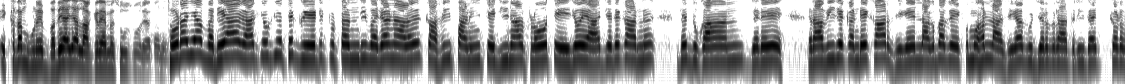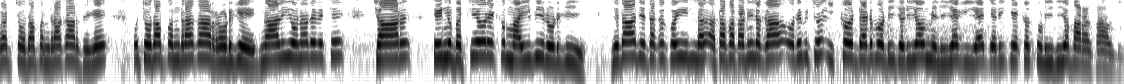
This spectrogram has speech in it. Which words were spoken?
ਇੱਕਦਮ ਹੁਣੇ ਵਧਿਆ ਜਾਂ ਲੱਗ ਰਿਹਾ ਮਹਿਸੂਸ ਹੋ ਰਿਹਾ ਤੁਹਾਨੂੰ? ਥੋੜਾ ਜਿਹਾ ਵਧਿਆ ਹੈਗਾ ਕਿਉਂਕਿ ਉੱਥੇ ਗੇਟ ਟੁੱਟਣ ਦੀ ਵਜ੍ਹਾ ਨਾਲ ਕਾਫੀ ਪਾਣੀ ਤੇਜ਼ੀ ਨਾਲ ਫਲੋ ਤੇਜ਼ ਹੋਇਆ ਜਿਹਦੇ ਕਾਰਨ ਇੱਥੇ ਦੁਕਾਨ ਜਿਹੜੇ ਰਾਵੀ ਦੇ ਕੰਢੇ ਘਰ ਸੀਗੇ ਲਗਭਗ ਇੱਕ ਮੁਹੱਲਾ ਸੀਗਾ ਗੁੱਜਰ ਬਰਾਦਰੀ ਦਾ ਘੱਟੋ ਘੱਟ 14 15 ਘਰ ਸੀਗੇ। ਉਹ 14 15 ਘਰ ਰੁੜ ਗਏ। ਨਾਲ ਹੀ ਉਹਨਾਂ ਦੇ ਵਿੱਚ ਚਾਰ ਤਿੰਨ ਬੱਚੇ ਔਰ ਇੱਕ ਮਾਈ ਵੀ ਰੁੜ ਗਈ। ਜਿਹਦਾ ਅਜੇ ਤੱਕ ਕੋਈ ਲ- ਅਤਾ ਪਤਾ ਨਹੀਂ ਲੱਗਾ, ਉਹਦੇ ਵਿੱਚੋਂ ਇੱਕ ਡੈੱਡ ਬੋਡੀ ਜਿਹੜੀ ਆ ਉਹ ਮਿਲੀ ਹੈਗੀ ਹੈ ਜਿਹੜੀ ਕਿ ਇੱਕ ਕੁੜੀ ਦੀ ਆ 12 ਸਾਲ ਦੀ।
